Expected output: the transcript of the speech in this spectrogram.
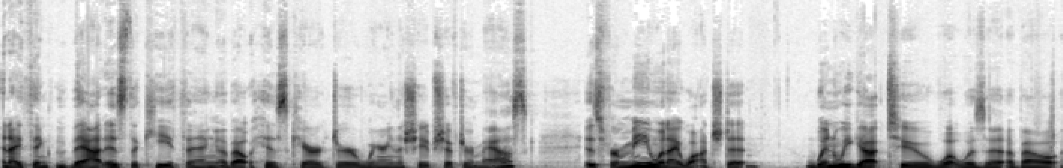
And I think that is the key thing about his character wearing the shapeshifter mask is for me when I watched it, when we got to what was it about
